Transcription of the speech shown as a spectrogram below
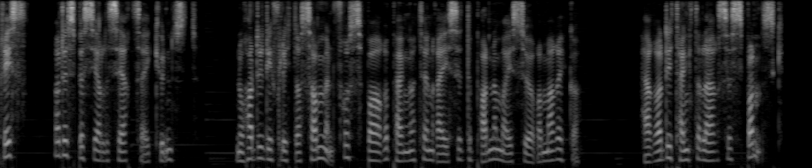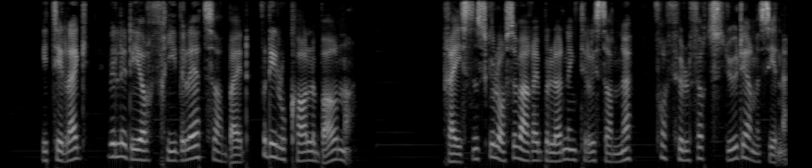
Chris hadde spesialisert seg i kunst. Nå hadde de flytta sammen for å spare penger til en reise til Panama i Sør-Amerika. Her hadde de tenkt å lære seg spansk. I tillegg ville de gjøre frivillighetsarbeid for de lokale barna. Reisen skulle også være en belønning til Lisanne for å ha fullført studiene sine,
